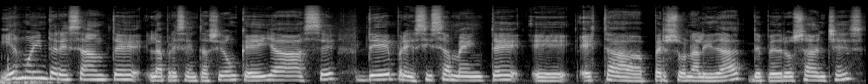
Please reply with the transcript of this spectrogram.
Y es muy interesante la presentación que ella hace de precisamente eh, esta personalidad de Pedro Sánchez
